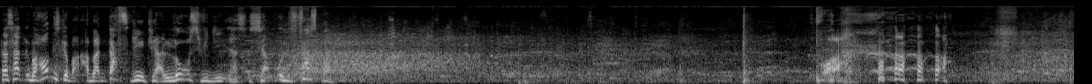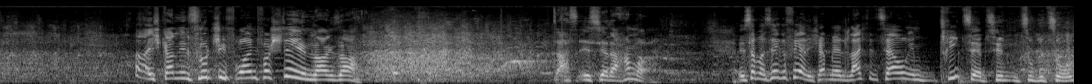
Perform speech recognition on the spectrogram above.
das hat überhaupt nichts gemacht. Aber das geht ja los wie die. Das ist ja unfassbar. Boah. Ja, Ich kann den Flutschi-Freund verstehen langsam. Das ist ja der Hammer. Ist aber sehr gefährlich. Ich habe mir eine leichte Zerrung im Trizeps hinten zugezogen.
